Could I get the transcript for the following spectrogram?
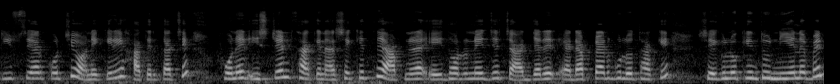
টিপস শেয়ার করছি, অনেকেরই হাতের কাছে ফোনের স্ট্যান্ড থাকে না। সেক্ষেত্রে আপনারা এই ধরনের যে চার্জারের অ্যাডাপ্টারগুলো থাকে, সেগুলো কিন্তু নিয়ে নেবেন।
